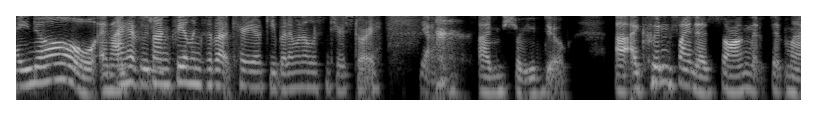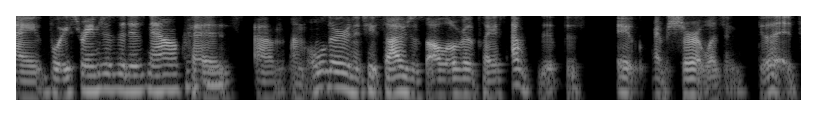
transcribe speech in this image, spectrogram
I know. And I, I have strong feelings about karaoke, but I want to listen to your story. Yeah, I'm sure you do. Uh, I couldn't find a song that fit my voice range as it is now because mm-hmm. um, I'm older and it, so I was just all over the place. I it was it, I'm sure it wasn't good,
